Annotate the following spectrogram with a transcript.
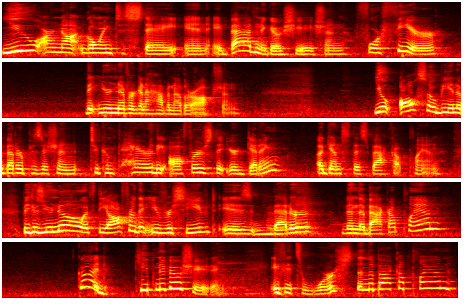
you are not going to stay in a bad negotiation for fear that you're never going to have another option. You'll also be in a better position to compare the offers that you're getting against this backup plan. Because you know if the offer that you've received is better than the backup plan, good, keep negotiating. If it's worse than the backup plan,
